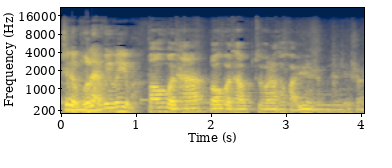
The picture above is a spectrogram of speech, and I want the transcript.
这个不赖微微吧。包括她，包括她最后让她怀孕什么的，这事儿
